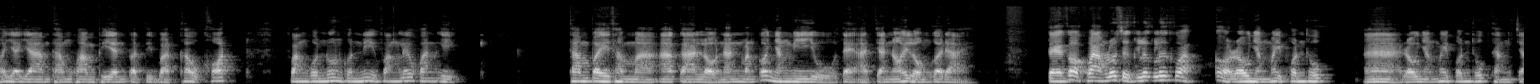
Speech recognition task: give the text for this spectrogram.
พยายามทำความเพียรปฏิบัติเข้าคอร์สฟังคนนู้นคนนี้ฟังแล้วฟังอีก ทำไปทำมาอาการเหล่านั้นมันก็ยังมีอยู่ แต่อาจจะน้อยลงก็ได้ แต่ก็ความรู้สึกลึกๆว่า ก็เรายังไม่พ้นทุกข์อ่าเรายังไม่พ้นทุกข์ทางใจ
